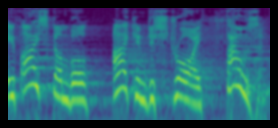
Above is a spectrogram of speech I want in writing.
if I stumble, I can destroy thousands.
